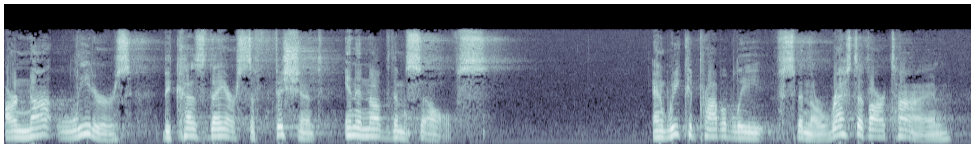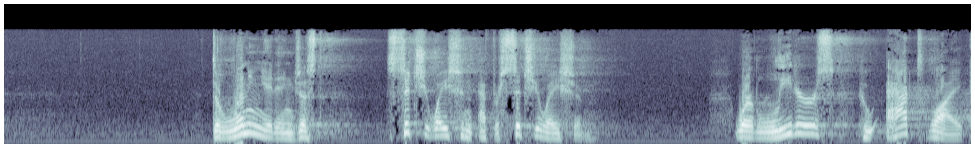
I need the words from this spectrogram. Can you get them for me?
are not leaders because they are sufficient in and of themselves. And we could probably spend the rest of our time delineating just situation after situation where leaders who act like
